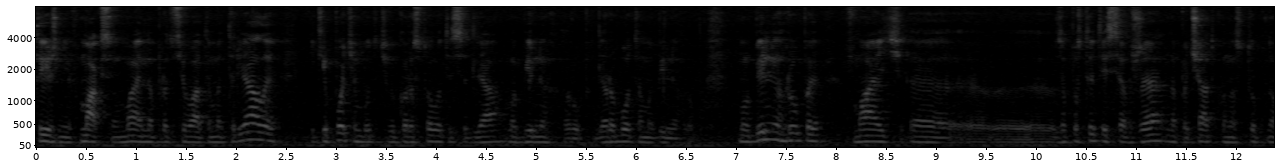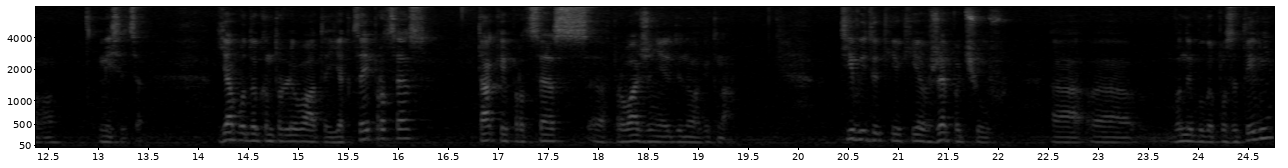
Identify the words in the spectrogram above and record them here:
тижнів максимум має напрацювати матеріали, які потім будуть використовуватися для мобільних груп, для роботи мобільних груп. Мобільні групи мають запуститися вже на початку наступного місяця. Я буду контролювати як цей процес, так і процес е, впровадження єдиного вікна. Ті відгуки, які я вже почув, е, е, вони були позитивні.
